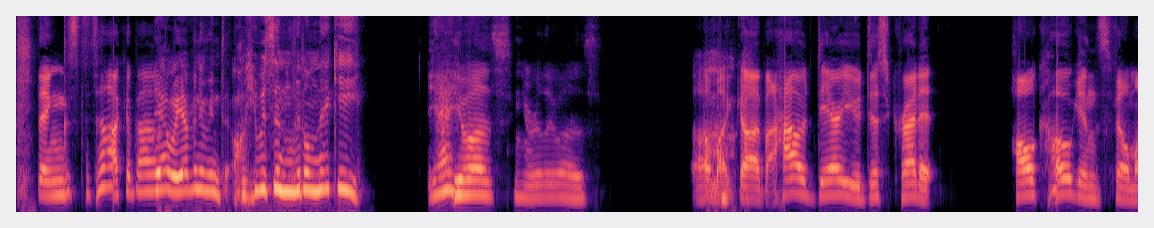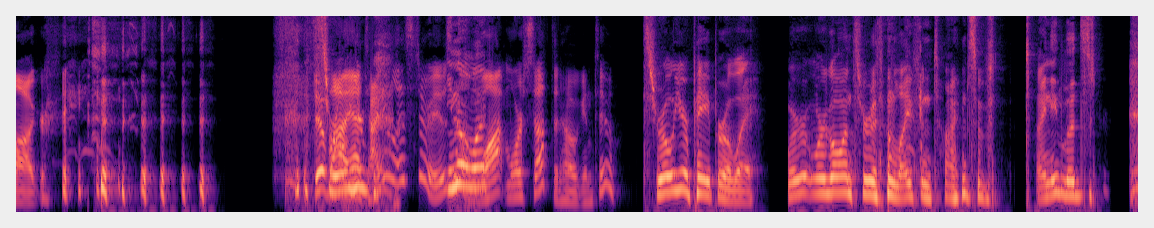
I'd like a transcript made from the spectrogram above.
things to talk about? Yeah, we haven't even. oh, he was in Little Nicky. Yeah, he was. He really was. Oh my ah. god! But how dare you discredit Hulk Hogan's filmography? Dude, throw, wow, yeah, your, Tiny Lister. He was You in know a what? lot more stuff than Hogan too. Throw your paper away. We're we're going through the life and times of Tiny Lister.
